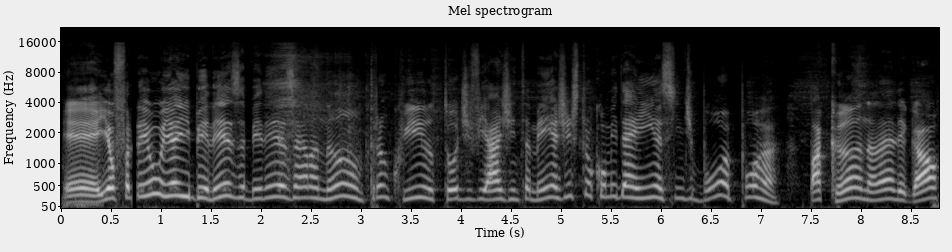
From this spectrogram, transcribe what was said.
É, e eu falei, "Ô, e aí, beleza, beleza? Ela, não, tranquilo, tô de viagem também. A gente trocou uma ideinha assim, de boa, porra, bacana, né, legal.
